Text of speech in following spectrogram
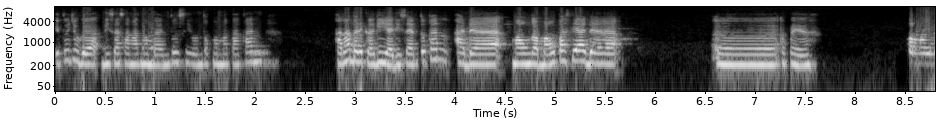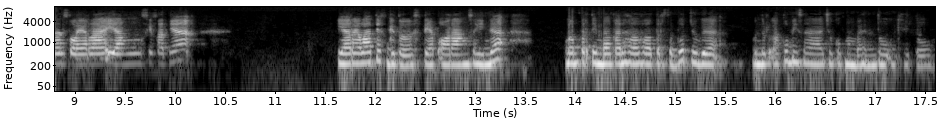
Itu juga bisa sangat membantu sih untuk memetakan karena balik lagi ya desain itu kan ada mau nggak mau pasti ada eh, apa ya permainan selera yang sifatnya ya relatif gitu setiap orang sehingga mempertimbangkan hal-hal tersebut juga menurut aku bisa cukup membantu gitu.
